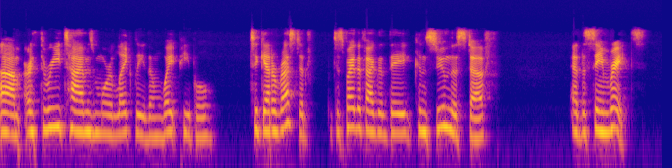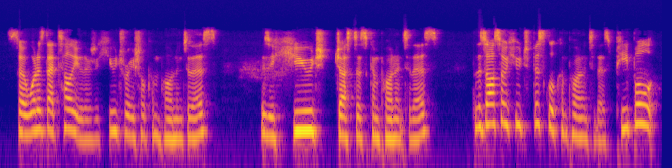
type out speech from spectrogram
um, are three times more likely than white people to get arrested, despite the fact that they consume this stuff at the same rates. So, what does that tell you? There's a huge racial component to this, there's a huge justice component to this, but there's also a huge fiscal component to this. People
